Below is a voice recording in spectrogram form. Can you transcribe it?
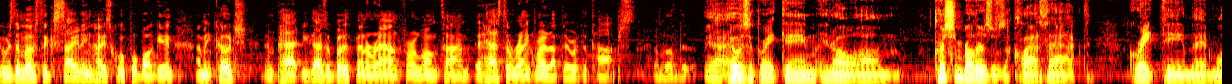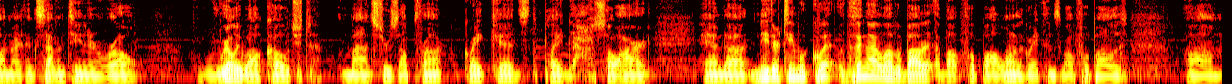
It was the most exciting high school football game. I mean, Coach and Pat, you guys have both been around for a long time. It has to rank right up there with the tops of, of the. Yeah, it was a great game. You know, um, Christian Brothers was a class act. Great team. They had won, I think, 17 in a row. Really well coached. Monsters up front. Great kids. Played so hard. And uh, neither team would quit. The thing I love about it, about football, one of the great things about football is, um,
